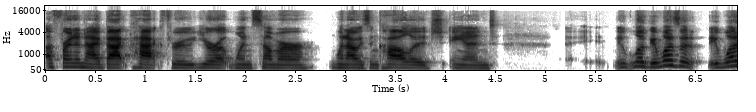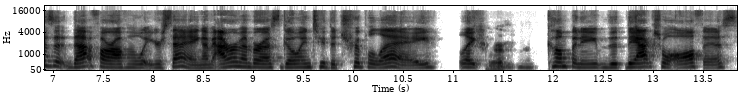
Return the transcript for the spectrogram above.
A friend and I backpacked through Europe one summer when I was in college, and it, look, it wasn't it wasn't that far off of what you're saying. I mean, I remember us going to the AAA like sure. company, the, the actual office,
